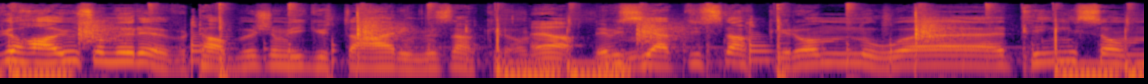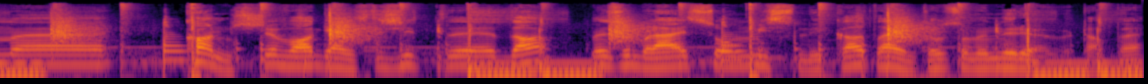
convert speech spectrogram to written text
Vi har jo sånne røvertabber som vi gutta her inne snakker om. Ja. Det vil si at vi snakker om noe eh, ting som eh, kanskje var gangstershit eh, da, men som blei så mislykka at det endte opp som en røvertabbe.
